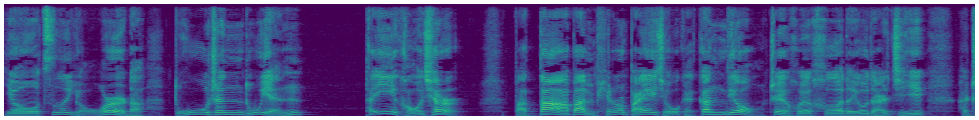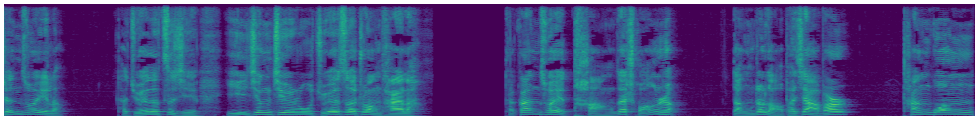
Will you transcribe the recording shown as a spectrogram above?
有滋有味的独斟独饮。他一口气儿把大半瓶白酒给干掉，这回喝的有点急，还真醉了。他觉得自己已经进入角色状态了。他干脆躺在床上，等着老婆下班。谭光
